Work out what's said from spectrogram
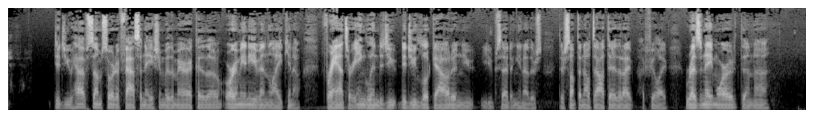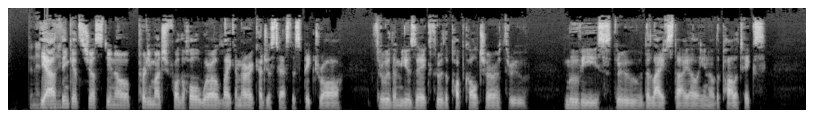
did you have some sort of fascination with America though, or I mean, even like you know France or England? Did you did you look out and you you said you know there's there's something else out there that I, I feel I resonate more than uh, than in Yeah, I think it's just, you know, pretty much for the whole world like America just has this big draw through the music, through the pop culture, through movies, through the lifestyle, you know, the politics.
